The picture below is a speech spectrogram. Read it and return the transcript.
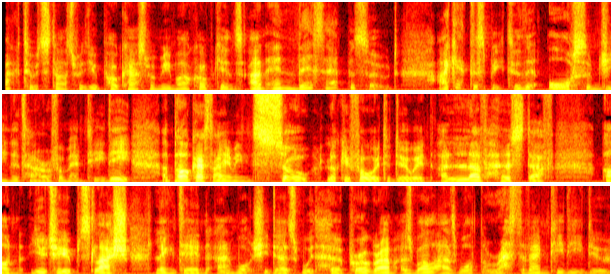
back to It Starts With You podcast with me, Mark Hopkins. And in this episode, I get to speak to the awesome Gina Tara from MTD, a podcast I am so looking forward to doing. I love her stuff on YouTube slash LinkedIn and what she does with her program, as well as what the rest of MTD do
